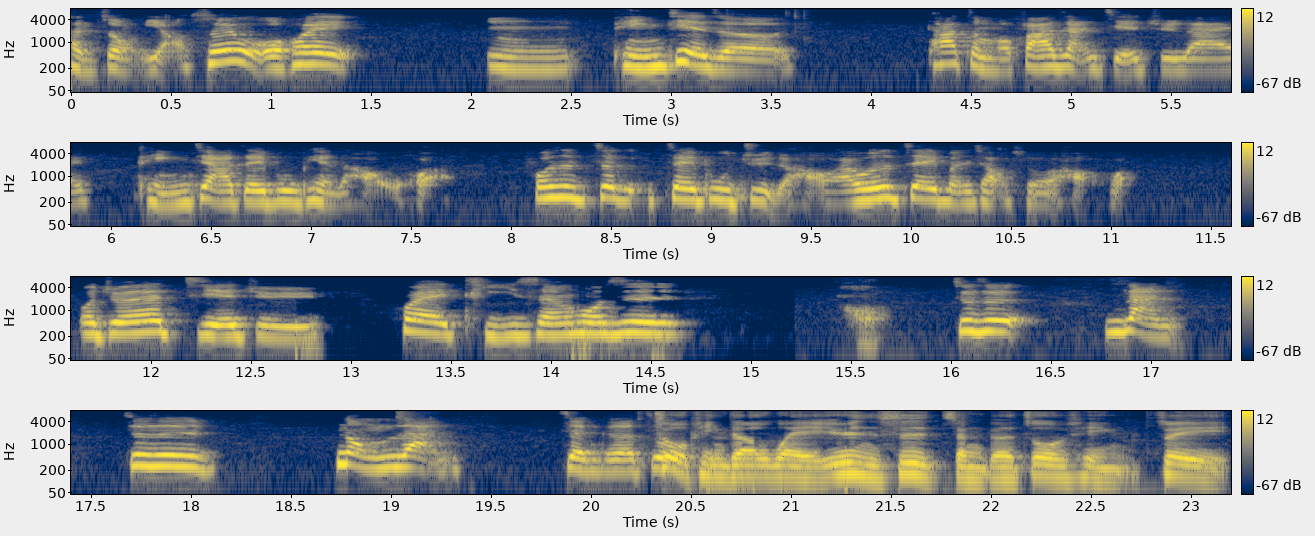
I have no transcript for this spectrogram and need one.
很重要，所以我会嗯，凭借着他怎么发展结局来评价这部片的好坏，或是这个这部剧的好坏，或是这一本小说的好坏。我觉得结局会提升，或是就是烂，就是弄烂整个作品，作品的尾韵是整个作品最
